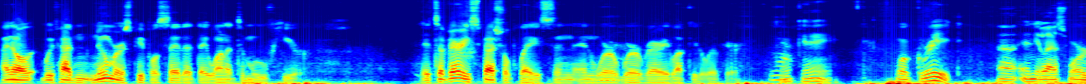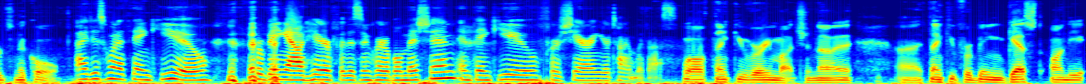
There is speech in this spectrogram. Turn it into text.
I know we've had numerous people say that they wanted to move here. It's a very special place, and, and we're we're very lucky to live here. Okay. Well, great. Uh, any last words, Nicole? I just want to thank you for being out here for this incredible mission and thank you for sharing your time with us. Well, thank you very much, and I uh, thank you for being a guest on the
